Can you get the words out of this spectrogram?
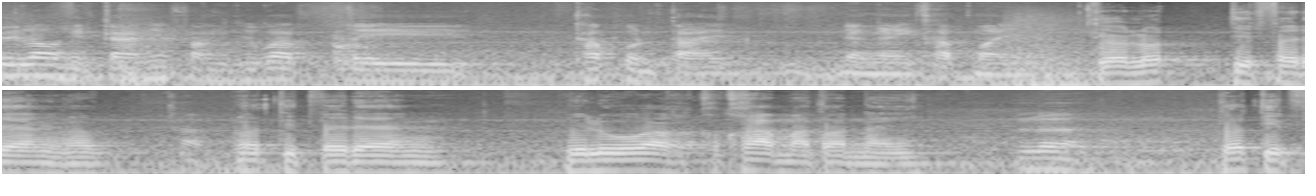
ช่วยเล่าเหตุการณ์ให้ฟังสิว่าไปทับคนตายยังไงครับไหมเจอรถติดไฟแดงครับครับรถติดไฟแดง ไม่รู้ว่าเขาข้ามมาตอนไหนเลิกรถติดไฟ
